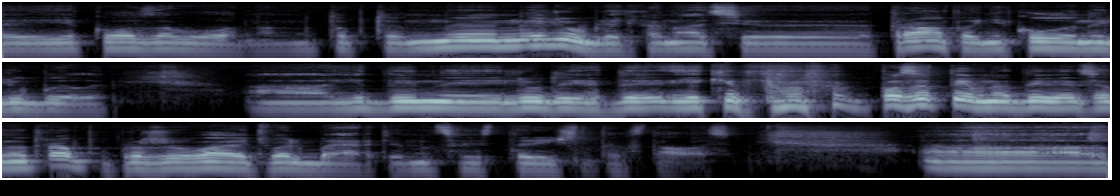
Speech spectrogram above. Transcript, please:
якого завгодно. Ну тобто не, не люблять канадці е, Трампа, ніколи не любили. А єдині люди, які позитивно дивляться на Трампа, проживають в Альберті. Ну це історично так сталося. А,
